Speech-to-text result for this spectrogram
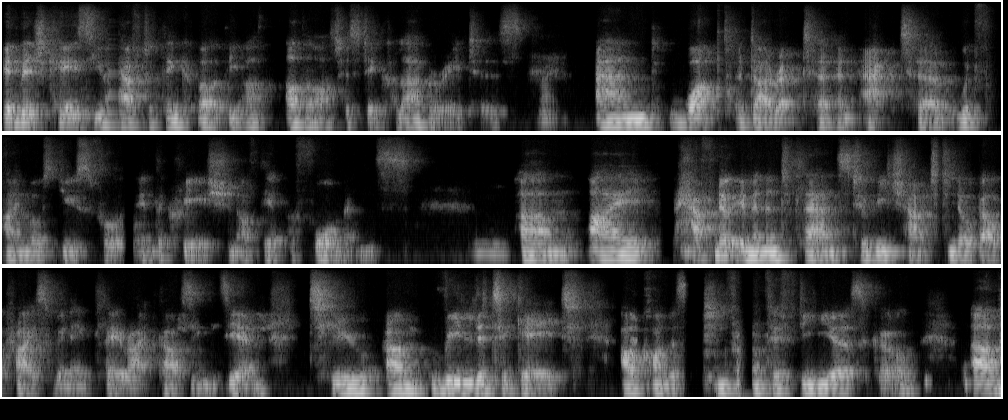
in which case you have to think about the other artistic collaborators Right. and what a director and actor would find most useful in the creation of their performance. Mm. Um, I have no imminent plans to reach out to Nobel Prize winning playwright Gao Xingjian to um, relitigate our conversation from 15 years ago. Um,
